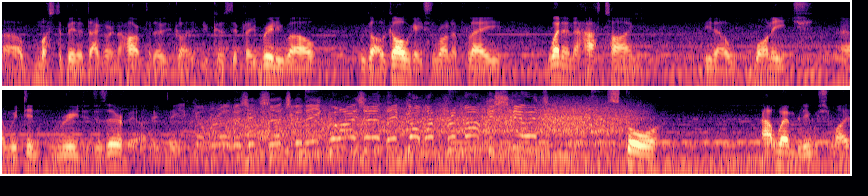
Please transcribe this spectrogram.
uh, must have been a dagger in the heart for those guys because they played really well. We got a goal against the run of play, went in at half time, you know, one each, and we didn't really deserve it, I don't think. Rovers in search of an equaliser. They've got one from Marcus Stewart. Score at Wembley, which is my,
